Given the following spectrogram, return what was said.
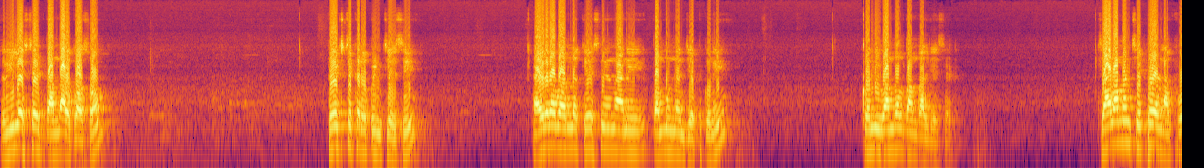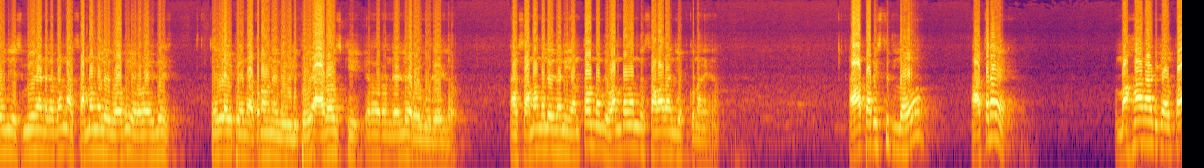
రియల్ ఎస్టేట్ దందాల కోసం ఫేక్ స్టిక్కర్లు ప్రింట్ చేసి హైదరాబాద్లో కేసు అని తమ్ముందని చెప్పుకుని కొన్ని వందల దందాలు చేశాడు. చాలామంది చెప్పేవాళ్ళు నాకు ఫోన్ చేసి మీరంట కదా నాకు సంబంధం లేదు బాబు ఇరవై ఐదు ఏళ్ళు అయిపోయింది అతను నేను విడిపోయి ఆ రోజుకి ఇరవై రెండు ఏళ్ళు ఇరవై మూడేళ్ళు నాకు సంబంధం లేదని ఎంతోమంది వంద మంది సమాధానం చెప్పుకున్నాను నేను. ఆ పరిస్థితిలో అతనే మహానాడికి వెళ్తా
